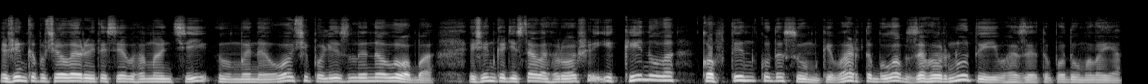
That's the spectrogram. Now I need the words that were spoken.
Жінка почала ритися в гаманці, у мене очі полізли на лоба. Жінка дістала гроші і кинула ковтинку до сумки. Варто було б загорнути її в газету, подумала я.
